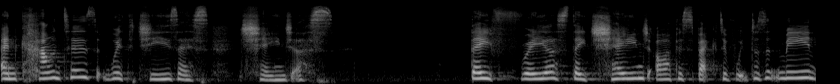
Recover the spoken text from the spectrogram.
Encounters with Jesus change us. They free us, they change our perspective. It doesn't mean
